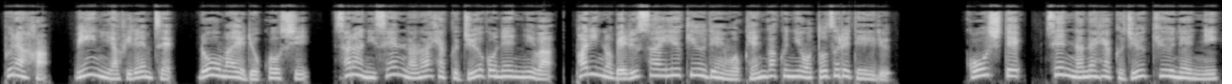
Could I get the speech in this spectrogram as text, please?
プラハ、ウィーンやフィレンツェ、ローマへ旅行し、さらに1715年にはパリのベルサイユ宮殿を見学に訪れている。こうして1719年に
